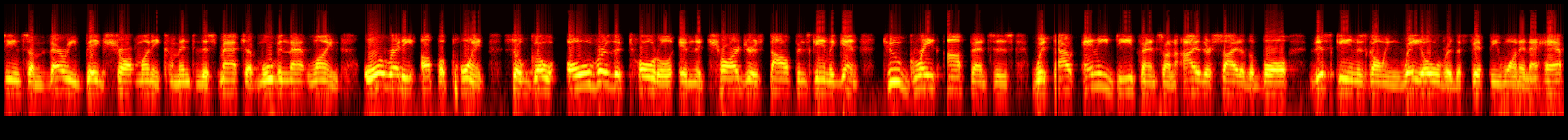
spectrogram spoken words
seen some very big sharp money come into this matchup, moving that line already up a point. So go over the total in the Chargers Dolphins game again. Two great offenses without any defense on either side of the ball. This game is going way over the 51 and a half.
